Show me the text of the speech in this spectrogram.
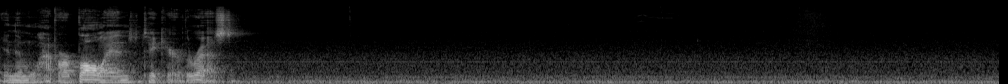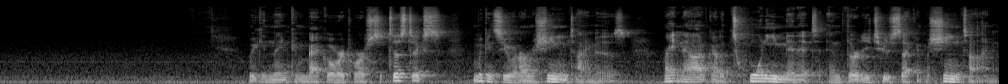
and then we'll have our ball end take care of the rest. We can then come back over to our statistics and we can see what our machining time is. Right now I've got a 20 minute and 32 second machine time.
